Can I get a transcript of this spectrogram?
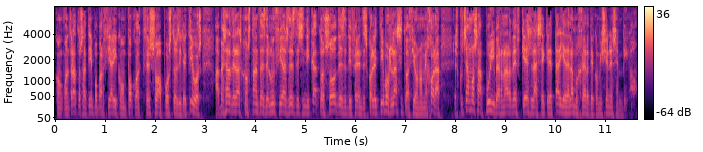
con contratos a tiempo parcial y con poco acceso a puestos directivos. A pesar de las constantes denuncias desde sindicatos o desde diferentes colectivos, la situación no mejora. Escuchamos a Puri Bernárdez, que es la secretaria de la Mujer de Comisiones en Vigo.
